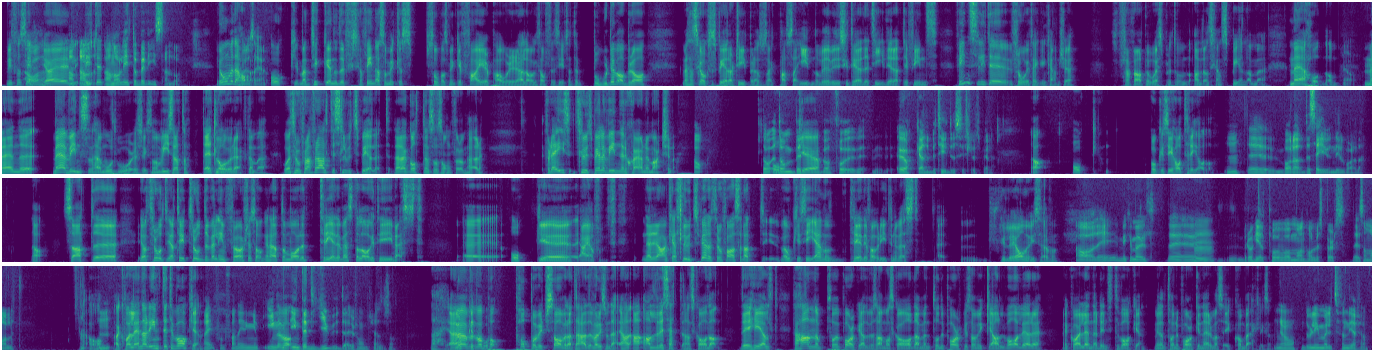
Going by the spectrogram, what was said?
Vi får se. Ja, jag är han, li- han, lite... han har lite att bevisa ändå. Jo, men det har han. Och man tycker ändå det ska finnas så mycket, så pass mycket firepower i det här laget offensivt att det borde vara bra. Men sen ska också spelartyperna som sagt passa in och vi, diskuterade tidigare att det finns, finns lite frågetecken kanske. Framförallt med Westbrook då, om andra kan spela med, med honom. Ja. Men eh, med vinsten här mot Warriors liksom, de visar att det är ett lag att räkna med. Och jag tror framförallt i slutspelet, när det har gått en säsong för de här. För det är i slutspelet vinner stjärnor matcherna. Ja. De, Och, de be, eh, får ökad betydelse i slutspelet. Ja. Och OKC har tre av dem. Mm, det, bara, det säger ju en del bara det. Ja. Så att eh, jag, trodde, jag ty- trodde väl inför säsongen här att de var det tredje bästa laget i väst. Eh, och eh, ja, när det rankar slutspelet så tror fasen att OKC är nog tredje favoriten i väst. Eh, skulle jag nog gissa i alla fall. Ja, det är mycket möjligt. Det Mm. beror helt på vad man håller Spurs. Det är som vanligt. Ja. Mm. Aqua Leonard är inte tillbaka än. Nej, fortfarande ingen, ingen, var- inte ett ljud därifrån känns det som. Nej, jag, Locket på. Po- Popovic sa väl att det här, det var liksom, jag har aldrig sett den här skadan. Det är helt, för han och Tony Parker hade väl samma skada, men Tony Parkers var mycket allvarligare. Men Kawhi Leonard är inte tillbaka än. Medan Tony Parker närmar sig comeback liksom. Ja, då blir man lite fundersam.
